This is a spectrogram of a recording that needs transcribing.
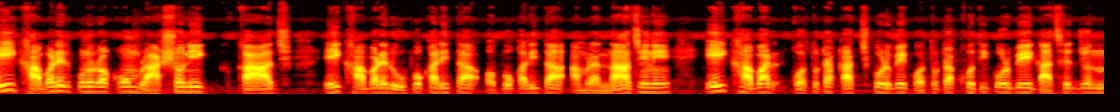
এই খাবারের কোনো রকম রাসায়নিক কাজ, এই খাবারের উপকারিতা, অপকারিতা আমরা না জেনে এই খাবার কতটা কাজ করবে, কতটা ক্ষতি করবে, গাছের জন্য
